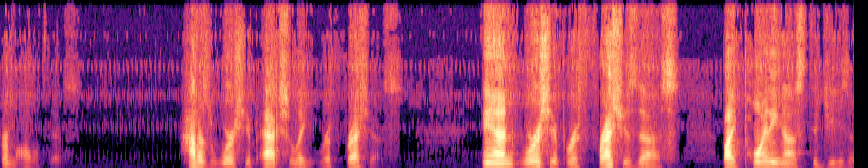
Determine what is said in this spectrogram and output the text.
from all of this? How does worship actually refresh us? And worship refreshes us by pointing us to Jesus.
